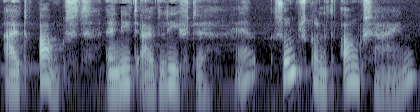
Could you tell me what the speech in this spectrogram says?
Uit angst en niet uit liefde. Hè? Soms kan het angst zijn.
